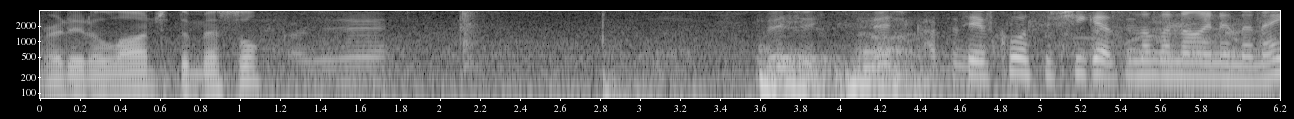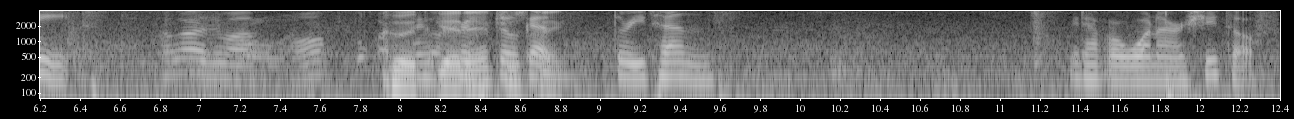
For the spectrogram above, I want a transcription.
Ready to launch the missile. See, of course, if she gets another 9 and an 8, could and get Crystal gets three tens, we'd have a one-hour shoot-off.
